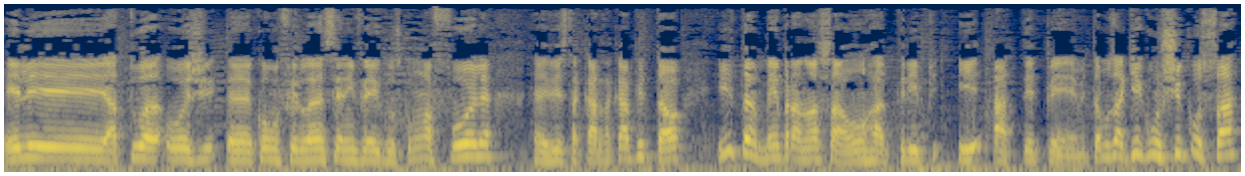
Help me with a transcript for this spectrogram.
Ele atua hoje eh, como freelancer em veículos como a Folha, revista Carta Capital e também para nossa honra Trip e a TPM. Estamos aqui com o Chico Sá,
